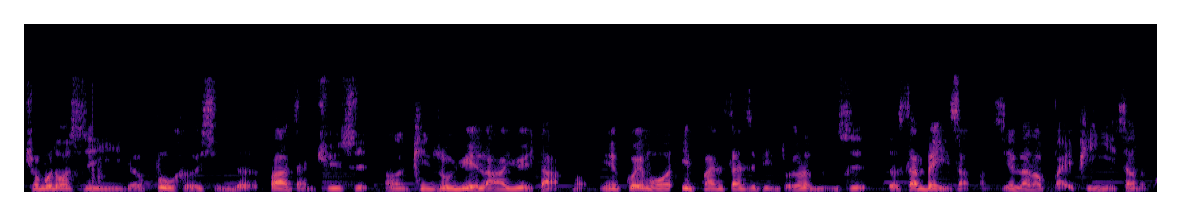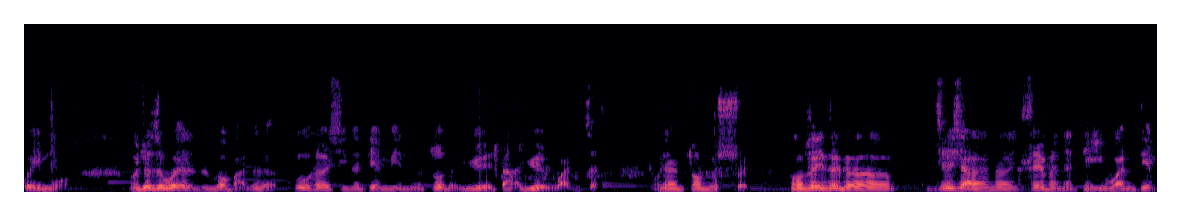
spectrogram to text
全部都是以一个复合型的发展趋势，呃，坪数越拉越大哦，因为规模一般三十平左右的门市的三倍以上啊，直接拉到百平以上的规模，我就是为了能够把这个复合型的店面呢做得越大越完整。我现在装个水哦，所以这个接下来呢，seven 的第一万店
